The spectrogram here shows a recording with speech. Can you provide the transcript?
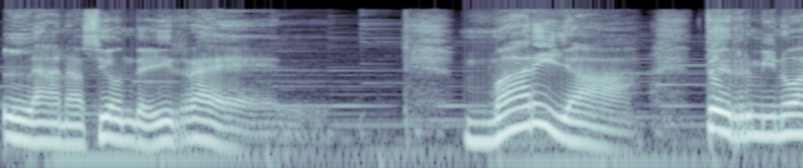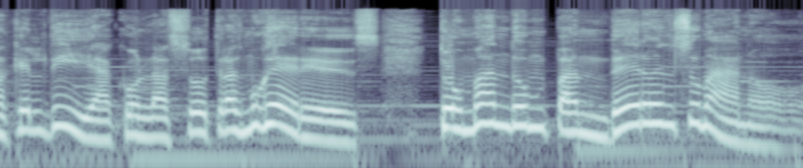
la nación de Israel. María terminó aquel día con las otras mujeres, tomando un pandero en su mano,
